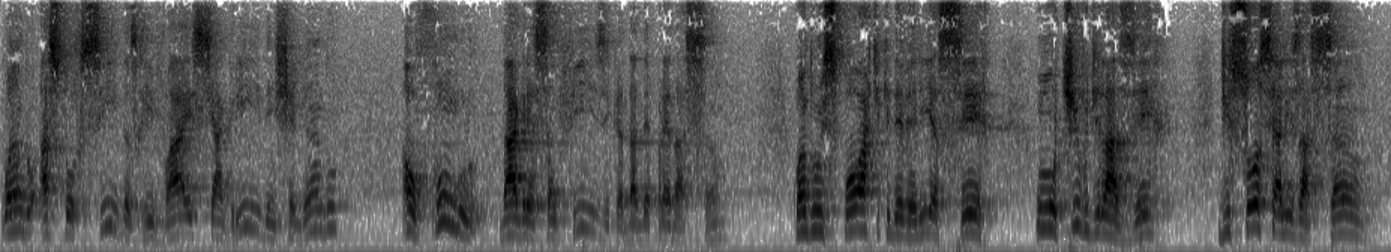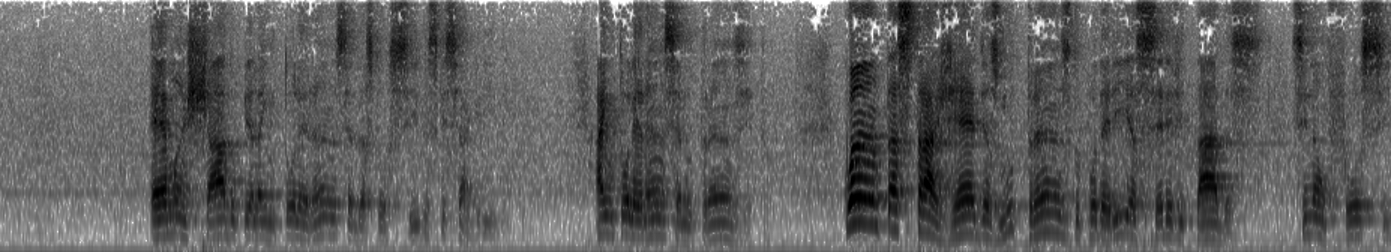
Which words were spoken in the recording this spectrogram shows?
quando as torcidas rivais se agridem, chegando ao cúmulo da agressão física, da depredação, quando um esporte que deveria ser um motivo de lazer, de socialização, é manchado pela intolerância das torcidas que se agridem. A intolerância no trânsito, Quantas tragédias no trânsito poderiam ser evitadas se não fosse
